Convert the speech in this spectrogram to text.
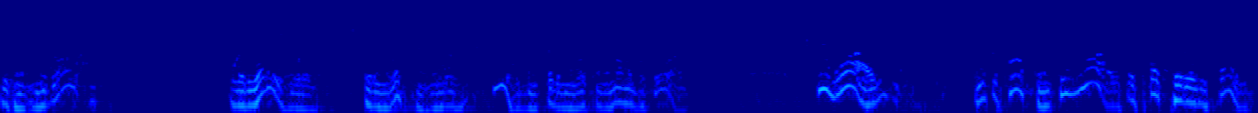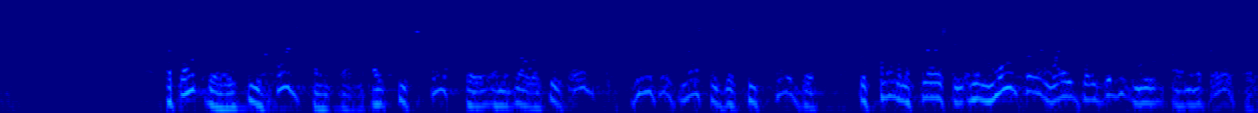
She came from the doorway, where the others were sitting listening, and where she had been sitting and listening a moment before. She was, and this is constant, she was a spectator of the faith. But that day, she heard something as she sat there in the doorway. She heard Jesus' message as she shared this with Simon the Pharisee, and it moved her in ways that it didn't move Simon the Pharisee.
